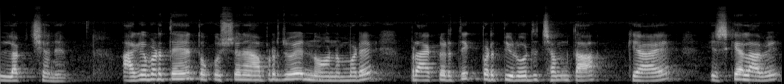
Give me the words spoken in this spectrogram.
लक्षण है? आगे बढ़ते हैं तो क्वेश्चन यहाँ पर जो है नौ नंबर है, प्राकृतिक प्रतिरोध क्षमता क्या है? इसके अलावे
